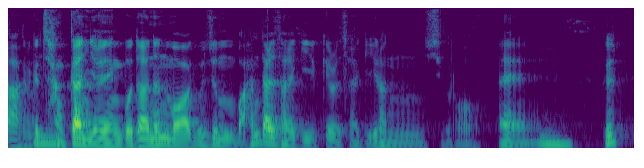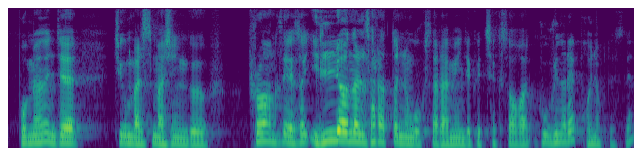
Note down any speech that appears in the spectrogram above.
아 그러니까 잠깐 여행보다는 뭐 요즘 뭐 한 달 살기, 6개월 살기 이런 식으로. 예. 그 보면 이제 지금 말씀하신 그 프랑스에서 1년을 살았던 영국 사람이 이제 그 책 써가 그 우리나라에 번역됐어요?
